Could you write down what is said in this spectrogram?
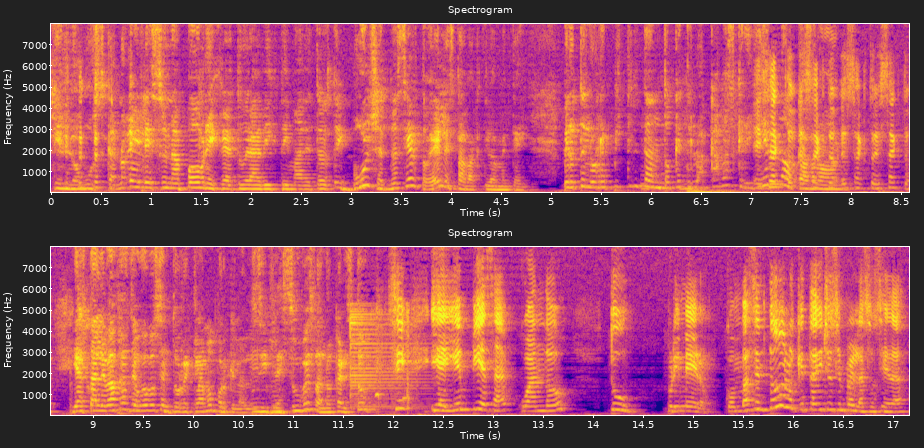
quien lo busca, ¿no? Él es una pobre criatura víctima de todo esto. Y bullshit, no es cierto, él estaba activamente ahí. Pero te lo repiten tanto que te lo acabas creyendo, Exacto, cabrón. exacto, exacto, exacto. Y hasta le bajas de huevos en tu reclamo porque la- si le subes, la loca eres tú. Sí, y ahí empieza cuando tú, primero, con base en todo lo que te ha dicho siempre la sociedad,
